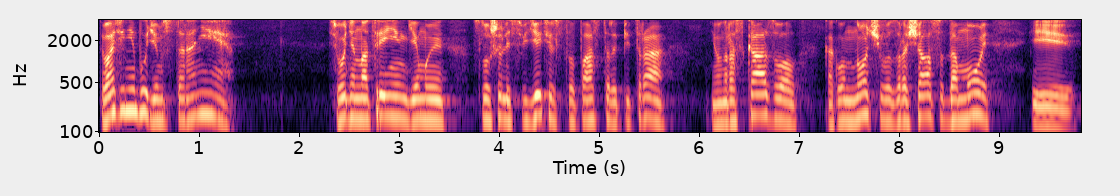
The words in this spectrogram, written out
давайте не будем в стороне. Сегодня на тренинге мы слушали свидетельство пастора Петра – и он рассказывал, как он ночью возвращался домой, и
